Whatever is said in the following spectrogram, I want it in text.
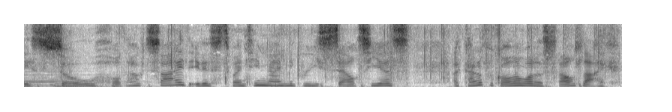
Is so hot outside. It is 29 degrees Celsius. I kind of forgot what it felt like.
